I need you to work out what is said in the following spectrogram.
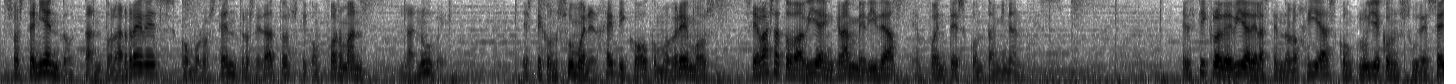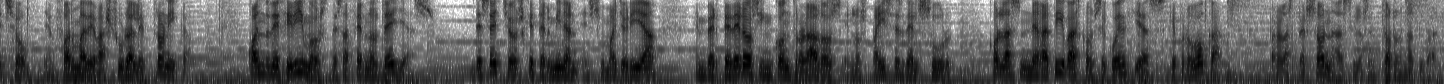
sosteniendo tanto las redes como los centros de datos que conforman la nube. Este consumo energético, como veremos, se basa todavía en gran medida en fuentes contaminantes. El ciclo de vida de las tecnologías concluye con su desecho en forma de basura electrónica, cuando decidimos deshacernos de ellas, desechos que terminan en su mayoría en vertederos incontrolados en los países del sur con las negativas consecuencias que provocan para las personas y los entornos naturales.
